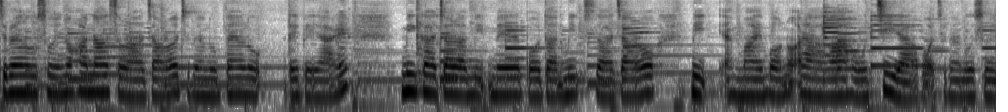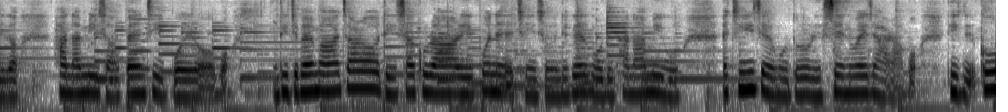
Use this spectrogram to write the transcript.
ဂျပန်လိုဆိုရင်တော့ဟနာဆိုတာကြတော့ဂျပန်လိုပန်းလို့အဓိပ္ပာယ်ရတယ် မိကကြတော့မိမဲပေါ်တော့မိဆိုတာကြတော့မိအမိုင်းပေါ့နော်အဲ့ဒါကဟိုကြည်တာပေါ့ဂျပန်လိုဆိုရင်တော့ဟာနာမိဆိုတာပန်းကြည့်ပွဲတော့ပေါ့ဒီဂျပန်မှာကြတော့ဒီဆာကူရာတွေပွင့်တဲ့အချိန်ဆိုရင်တကယ်ကိုဒီဟာနာမိကိုအကြီးအကျယ်ကိုသူတို့တွေဆင်နွှဲကြတာပေါ့ဒီကို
